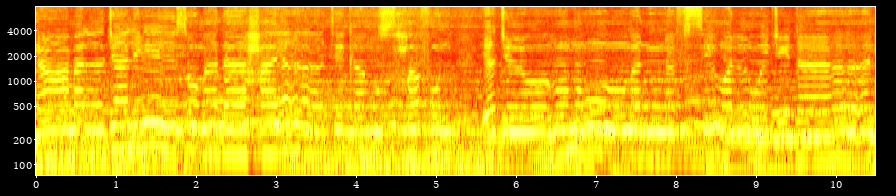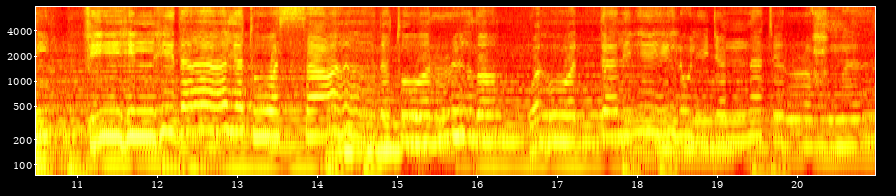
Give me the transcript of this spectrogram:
نعم الجليس مدى حياتك مصحف يجلو هموم النفس والوجدان. فيه الهداية والسعادة والرضا وهو الدليل لجنة الرحمن.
